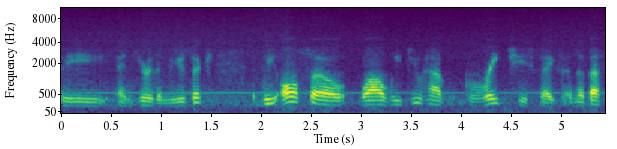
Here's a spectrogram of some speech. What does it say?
see and hear the music. We also, while we do have great cheesesteaks and the best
